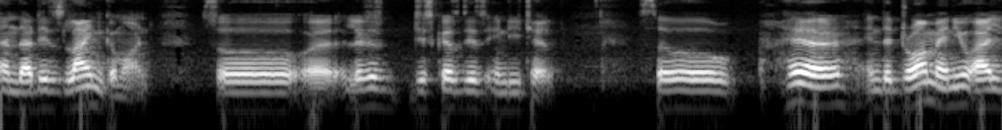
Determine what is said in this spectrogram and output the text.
and that is line command. So uh, let us discuss this in detail. So here in the draw menu I'll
